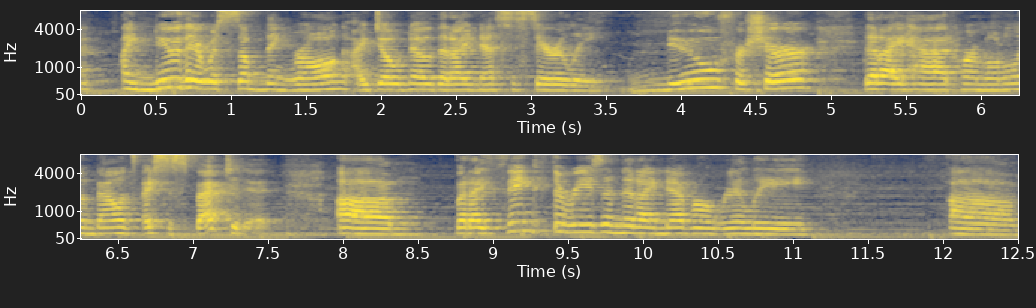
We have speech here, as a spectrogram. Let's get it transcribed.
I, I knew there was something wrong. I don't know that I necessarily knew for sure that I had hormonal imbalance. I suspected it. Um, but I think the reason that I never really, um,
